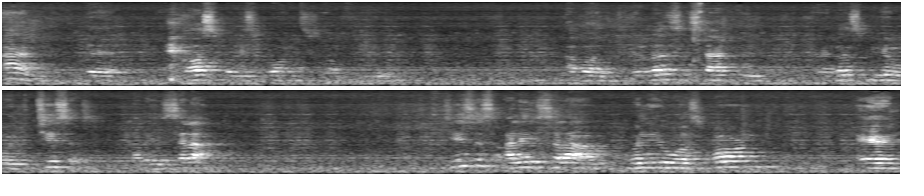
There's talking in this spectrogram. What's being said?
and the Gospel's points of view. About, let's start with, let's begin with Jesus, alayhi salam. Jesus, alayhi salam, when he was born, and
